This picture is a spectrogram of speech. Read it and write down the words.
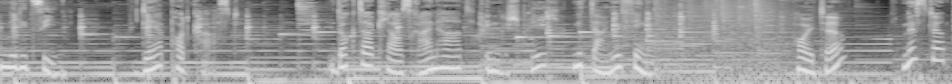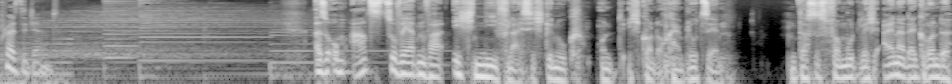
Medizin. Der Podcast. Dr. Klaus Reinhardt im Gespräch mit Daniel Finger. Heute Mr. President. Also um Arzt zu werden, war ich nie fleißig genug und ich konnte auch kein Blut sehen. Das ist vermutlich einer der Gründe,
